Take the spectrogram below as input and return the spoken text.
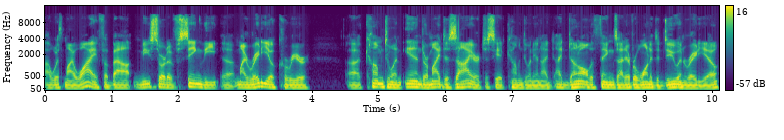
uh, with my wife about me sort of seeing the uh, my radio career. Uh, come to an end, or my desire to see it come to an end. I'd, I'd done all the things I'd ever wanted to do in radio,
